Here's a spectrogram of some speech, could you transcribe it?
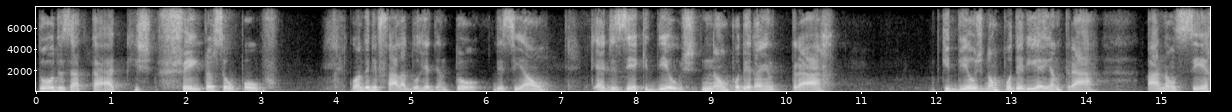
todos os ataques feitos ao seu povo. Quando ele fala do Redentor de Sião, quer dizer que Deus não poderá entrar, que Deus não poderia entrar a não ser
